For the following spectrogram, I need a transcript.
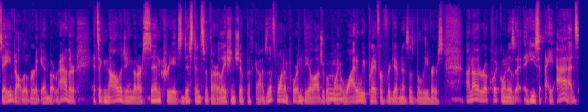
saved all over again, but rather it's acknowledging that our sin creates distance with our relationship with God. So that's one important theological point. Why do we pray for forgiveness as believers? Another real quick one is he's, he adds,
